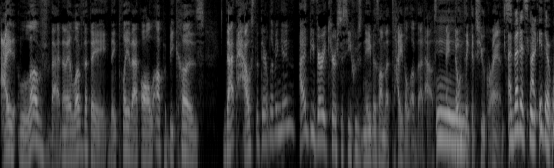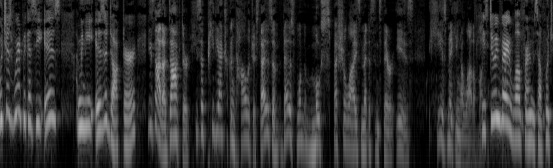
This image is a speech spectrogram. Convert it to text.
I love that, and I love that they they play that all up because that house that they're living in, I'd be very curious to see whose name is on the title of that house. I hmm. don't think it's Hugh Grant's. I bet it's not either, which is weird because he is, I mean, he is a doctor. He's not a doctor. He's a pediatric oncologist. That is a that is one of the most specialized medicines there is. He is making a lot of money. He's doing very well for himself, which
